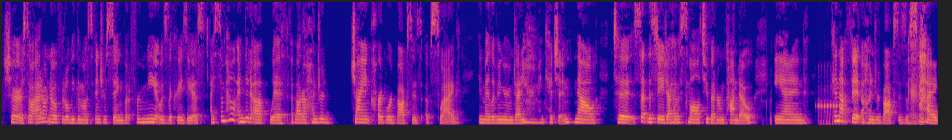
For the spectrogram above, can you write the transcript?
Sure. So I don't know if it'll be the most interesting, but for me, it was the craziest. I somehow ended up with about a hundred giant cardboard boxes of swag in my living room, dining room, and kitchen. Now, to set the stage, I have a small two bedroom condo and cannot fit a hundred boxes of swag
